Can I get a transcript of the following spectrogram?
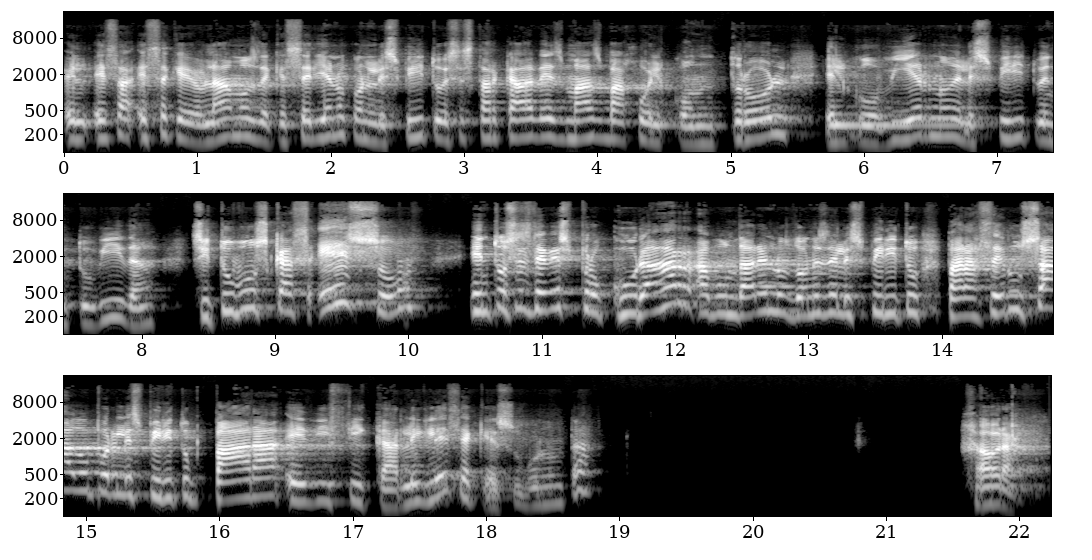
esa, esa que hablamos de que ser lleno con el Espíritu es estar cada vez más bajo el control, el gobierno del Espíritu en tu vida. Si tú buscas eso, entonces debes procurar abundar en los dones del Espíritu para ser usado por el Espíritu para edificar la iglesia, que es su voluntad. Ahora,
